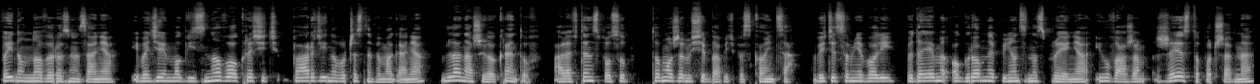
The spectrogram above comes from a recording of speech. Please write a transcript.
wejdą nowe rozwiązania i będziemy mogli znowu określić bardziej nowoczesne wymagania dla naszych okrętów, ale w ten sposób to możemy się bawić bez końca. Wiecie co mnie boli? Wydajemy ogromne pieniądze na zbrojenia i uważam, że jest to potrzebne,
